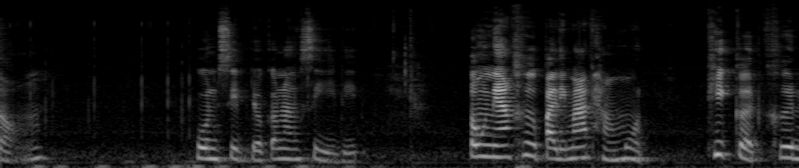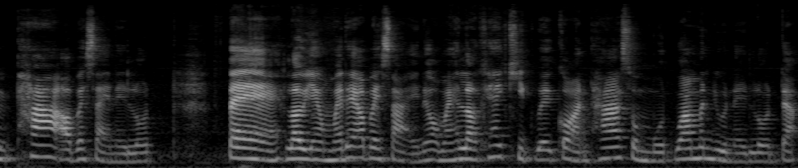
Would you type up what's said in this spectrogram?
สองคูณสิบยกกำลังสี่ลิตร ตรงนี้คือปริมาตรทั้งหมดที่เกิดขึ้นถ้าเอาไปใส่ในรถ แต่เรายังไม่ได้เอาไปใส่เนอะไหมเราแค่คิดไว้ก่อนถ้าสมมุติว่ามันอยู่ในรถอะ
